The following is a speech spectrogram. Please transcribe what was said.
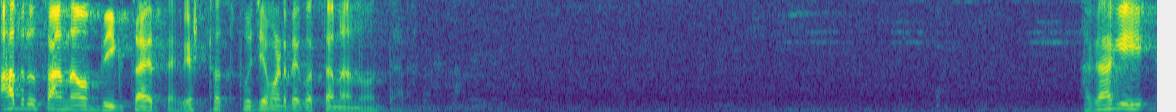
ಆದರೂ ಸಹ ನಾವು ಬೀಗ್ತಾ ಇರ್ತೇವೆ. ಎಷ್ಟು ಹೊತ್ತು ಪೂಜೆ ಮಾಡಿದೆ ಗೊತ್ತಾ ನಾನು ಅಂತ. ಹಾಗಾಗಿ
